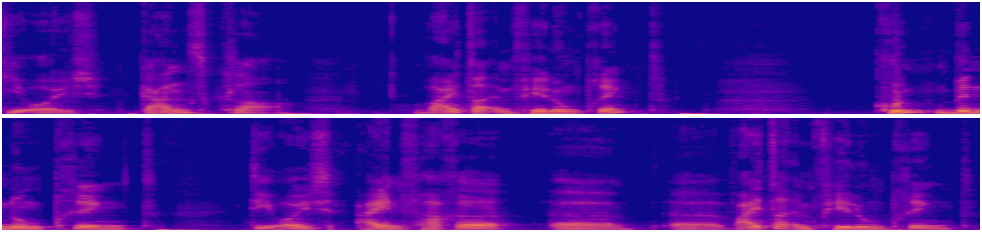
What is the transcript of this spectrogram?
die euch ganz klar Weiterempfehlung bringt, Kundenbindung bringt, die euch einfache äh, äh, Weiterempfehlung bringt,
